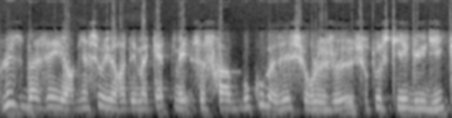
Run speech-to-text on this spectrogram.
plus basé, alors bien sûr il y aura des maquettes, mais ce sera beaucoup basé sur le jeu, sur tout ce qui est ludique.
